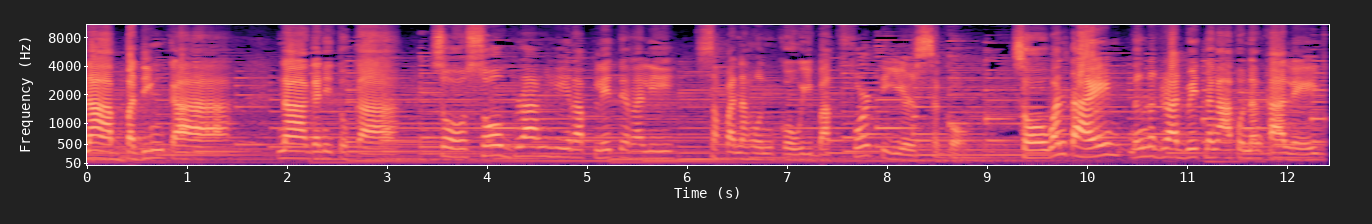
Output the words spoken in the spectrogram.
na bading ka, na ganito ka. So sobrang hirap literally sa panahon ko way back 40 years ago. So, one time, nang nag-graduate na nga ako ng college,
